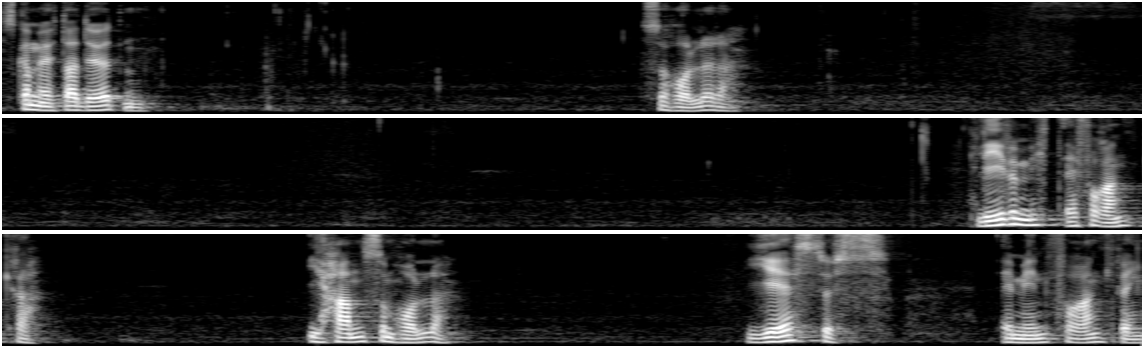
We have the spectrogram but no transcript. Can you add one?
skal møte døden, så holder det. Livet mitt er forankra i Han som holder. Jesus er min forankring.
